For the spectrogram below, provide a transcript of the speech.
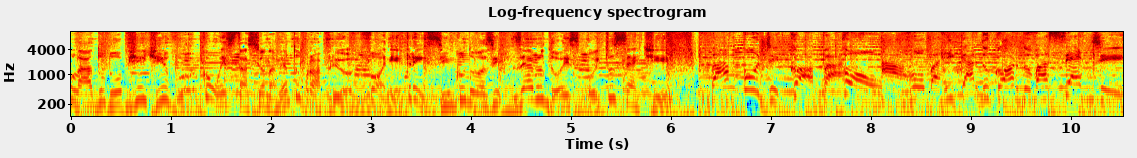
lado do Objetivo. Com estacionamento próprio. Fone 3512 0287. Papo de Copa com arroba Ricardo Córdova 7.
